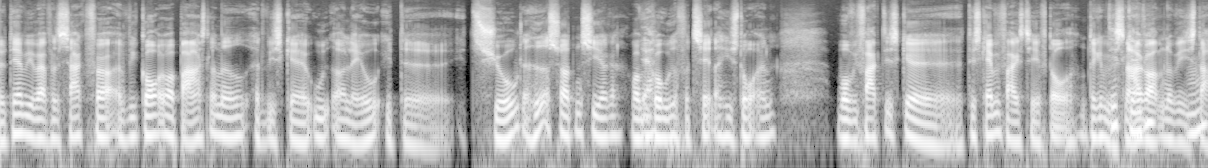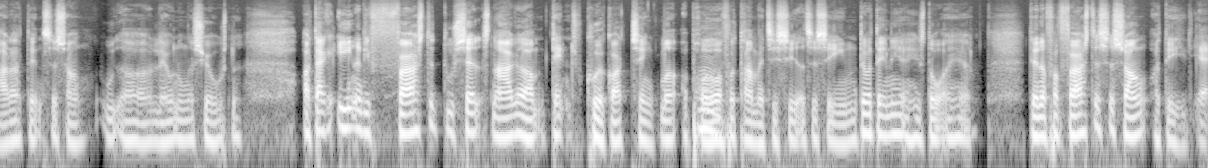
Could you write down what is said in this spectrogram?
det har vi i hvert fald sagt før, at vi går jo og barsler med, at vi skal ud og lave et, øh, et show, der hedder sådan cirka, hvor vi Ja. går ud og fortæller historierne. Hvor vi faktisk, øh, det skal vi faktisk til efteråret. Det kan vi Det snakke vi. om, når vi Mm. starter den sæson, ud og lave nogle af showsene. Og der er en af de første, du selv snakkede om, den kunne jeg godt tænke mig at prøve Mm. at få dramatiseret til scenen. Det var denne her historie her. Den er fra første sæson, og det er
